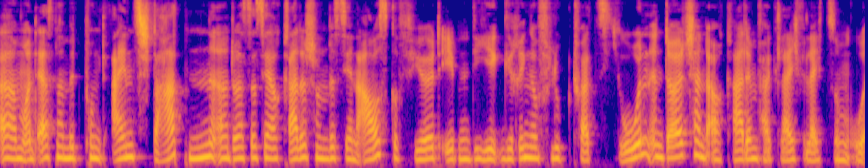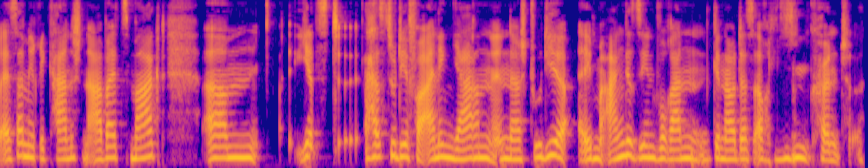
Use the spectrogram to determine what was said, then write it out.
ähm, und erstmal mit Punkt eins starten. Äh, du hast das ja auch gerade schon ein bisschen ausgeführt, eben die geringe Fluktuation in Deutschland, auch gerade im Vergleich vielleicht zum US-amerikanischen Arbeitsmarkt. Jetzt hast du dir vor einigen Jahren in der Studie eben angesehen, woran genau das auch liegen könnte.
